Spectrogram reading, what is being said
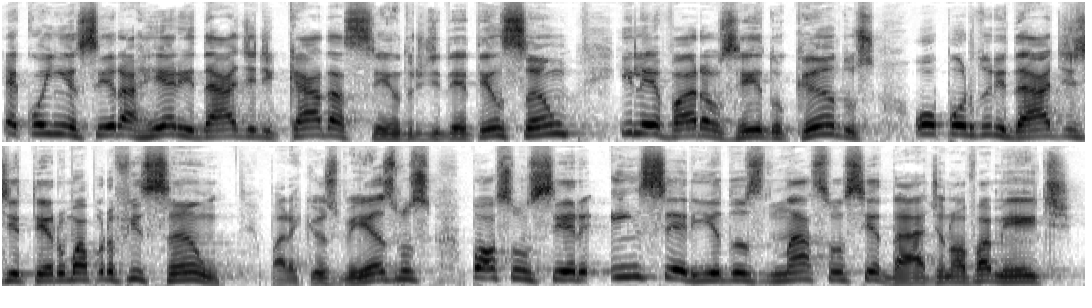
é conhecer a realidade de cada centro de detenção e levar aos reeducandos oportunidades de ter uma profissão, para que os mesmos possam ser inseridos na sociedade novamente.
